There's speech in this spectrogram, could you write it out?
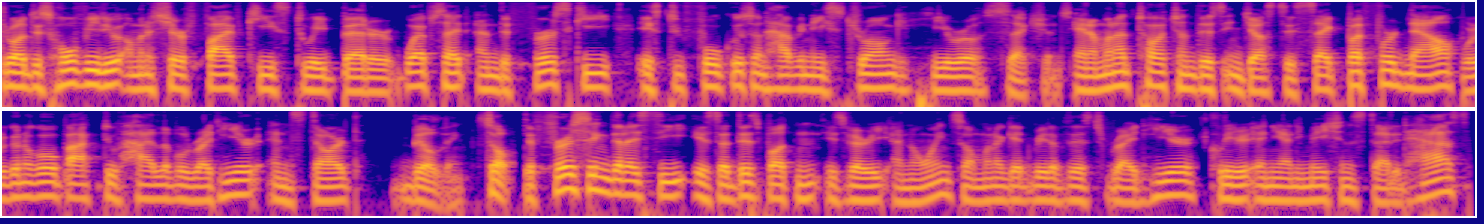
Throughout this whole video, I'm going to share five keys to a better website. And the first key is to focus on having a strong hero sections. And I'm going to touch on this in just a sec. But for now, we're going to go back to HighLevel right here and start building. So the first thing that I see is that this button is very annoying. So I'm going to get rid of this right here, clear any animations that it has.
